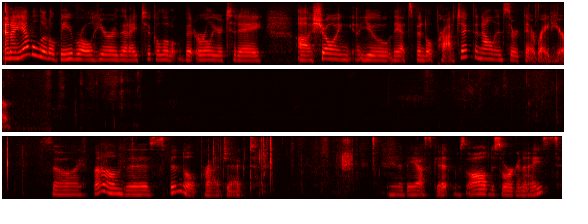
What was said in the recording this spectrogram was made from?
And I have a little B-roll here that I took a little bit earlier today uh, showing you that spindle project, and I'll insert that right here. So I found this spindle project in a basket. It was all disorganized.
